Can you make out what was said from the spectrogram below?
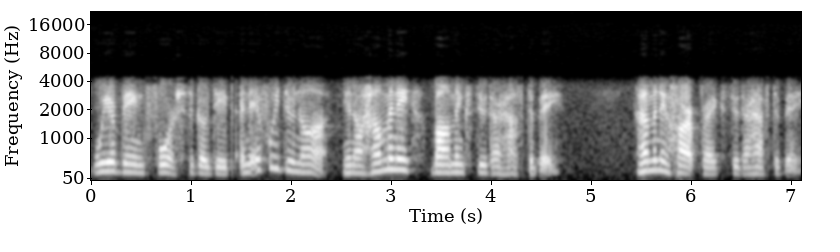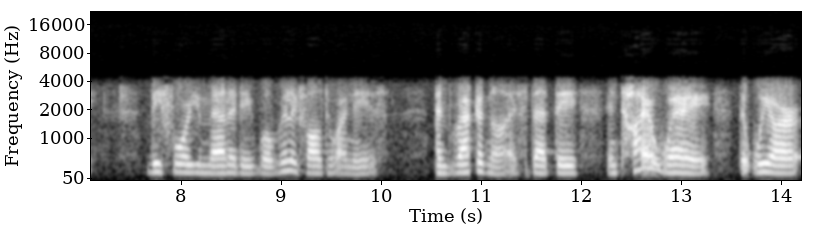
we are being forced to go deep. And if we do not you know how many bombings do there have to be? How many heartbreaks do there have to be before humanity will really fall to our knees and recognize that the entire way that we are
